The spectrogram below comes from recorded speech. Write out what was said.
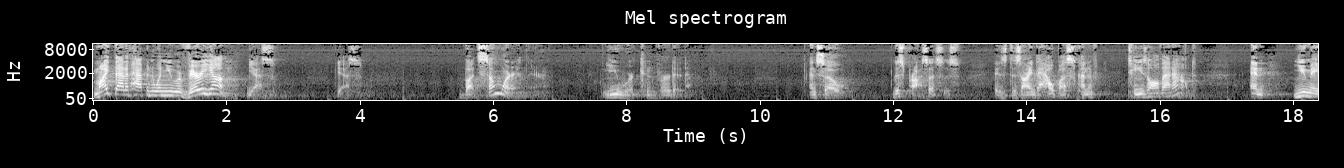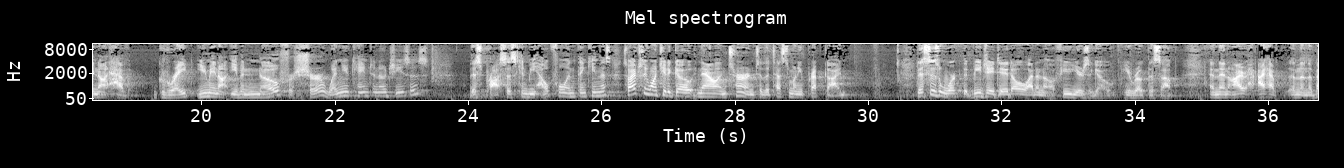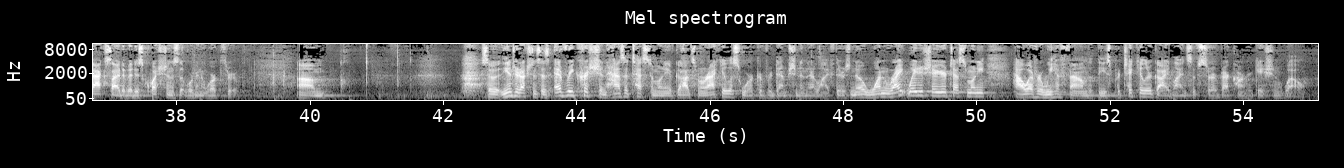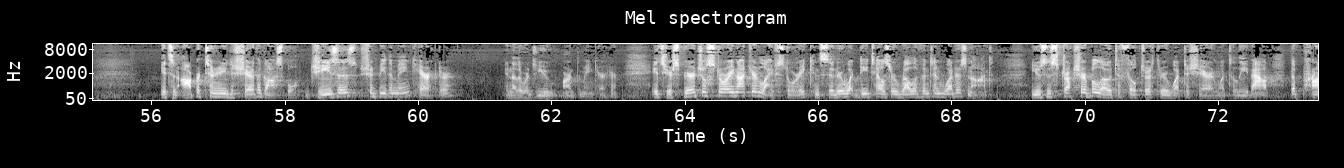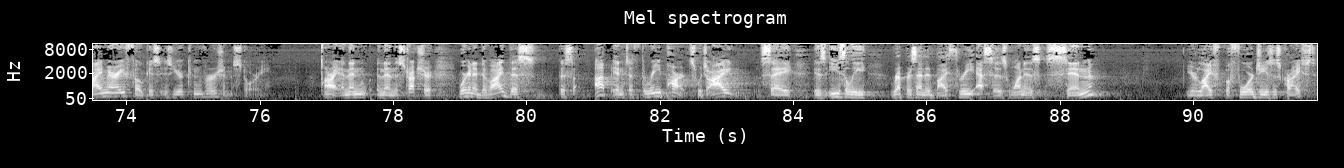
might that have happened when you were very young? Yes. Yes. But somewhere in you were converted. And so this process is, is designed to help us kind of tease all that out. And you may not have Great. You may not even know for sure when you came to know Jesus. This process can be helpful in thinking this. So I actually want you to go now and turn to the testimony prep guide. This is a work that BJ did, oh, I don't know, a few years ago. He wrote this up. And then I, I have, and then the backside of it is questions that we're going to work through. Um, so the introduction says every Christian has a testimony of God's miraculous work of redemption in their life. There's no one right way to share your testimony. However, we have found that these particular guidelines have served our congregation well. It's an opportunity to share the gospel. Jesus should be the main character. In other words, you aren't the main character. It's your spiritual story, not your life story. Consider what details are relevant and what is not. Use the structure below to filter through what to share and what to leave out. The primary focus is your conversion story. All right, and then and then the structure. We're going to divide this this up into three parts, which I say is easily represented by three S's. One is sin, your life before Jesus Christ.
